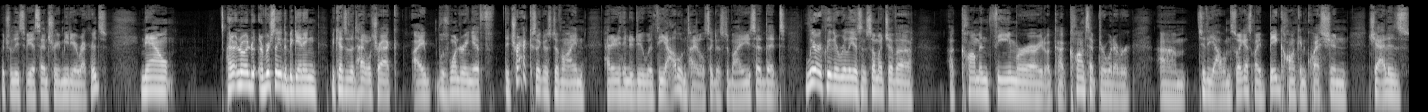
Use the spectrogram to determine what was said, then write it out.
which released via Century Media Records. Now, I don't know. Originally, in the beginning, because of the title track, I was wondering if the track Sickness Divine had anything to do with the album title Sickness Divine. You said that lyrically there really isn't so much of a a common theme or a concept or whatever um, to the album. So I guess my big honking question, Chad, is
